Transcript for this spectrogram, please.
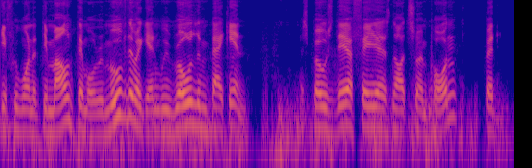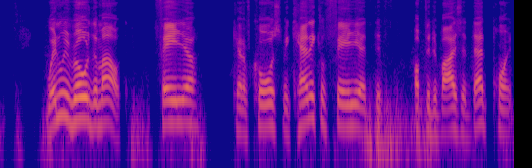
if we want to demount them or remove them again, we roll them back in. I suppose their failure is not so important, but when we roll them out, failure can of course, mechanical failure of the device at that point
